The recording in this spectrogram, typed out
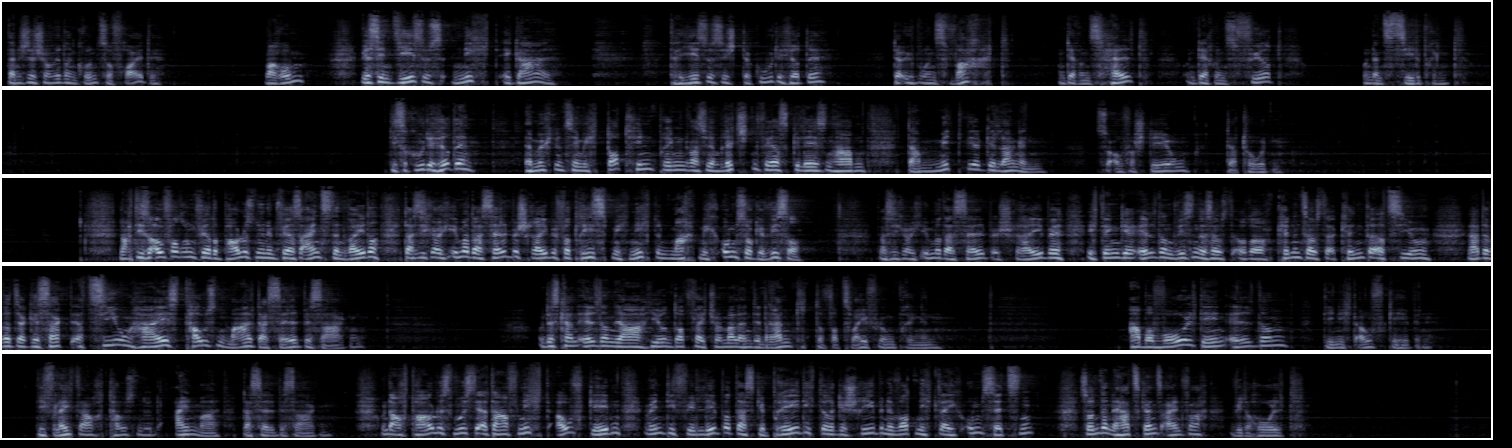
dann ist es schon wieder ein Grund zur Freude. Warum? Wir sind Jesus nicht egal. Der Jesus ist der gute Hirte, der über uns wacht und der uns hält und der uns führt und ans Ziel bringt. Dieser gute Hirte, er möchte uns nämlich dorthin bringen, was wir im letzten Vers gelesen haben, damit wir gelangen zur Auferstehung der Toten. Nach dieser Aufforderung fährt der Paulus nun im Vers 1 dann weiter, dass ich euch immer dasselbe schreibe, verdrießt mich nicht und macht mich umso gewisser, dass ich euch immer dasselbe schreibe. Ich denke, Eltern wissen das aus, oder kennen es aus der Kindererziehung. Ja, da wird ja gesagt, Erziehung heißt tausendmal dasselbe sagen. Und das kann Eltern ja hier und dort vielleicht schon mal an den Rand der Verzweiflung bringen. Aber wohl den Eltern, die nicht aufgeben, die vielleicht auch tausend und einmal dasselbe sagen. Und auch Paulus wusste, er darf nicht aufgeben, wenn die Philipper das gepredigte oder geschriebene Wort nicht gleich umsetzen, sondern er hat es ganz einfach wiederholt.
